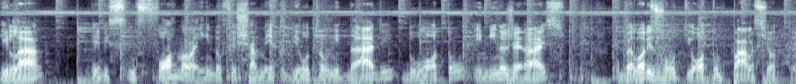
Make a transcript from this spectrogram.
E lá eles informam ainda o fechamento de outra unidade do Otton em Minas Gerais, o Belo Horizonte Otton Palace Hotel.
